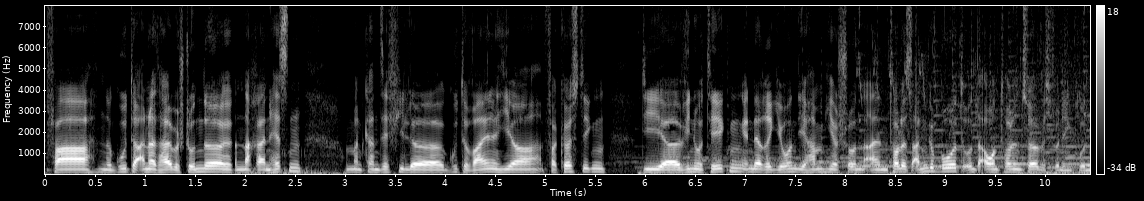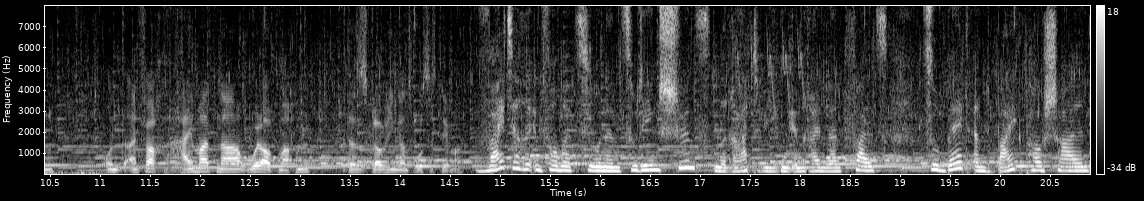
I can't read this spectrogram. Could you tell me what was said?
fahre eine gute anderthalbe Stunde nach Rheinhessen man kann sehr viele gute Weine hier verköstigen. Die äh, Vinotheken in der Region, die haben hier schon ein tolles Angebot und auch einen tollen Service für den Kunden. Und einfach heimatnah Urlaub machen, das ist, glaube ich, ein ganz großes Thema. Weitere Informationen zu den schönsten Radwegen in Rheinland-Pfalz, zu Bed-and-Bike-Pauschalen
